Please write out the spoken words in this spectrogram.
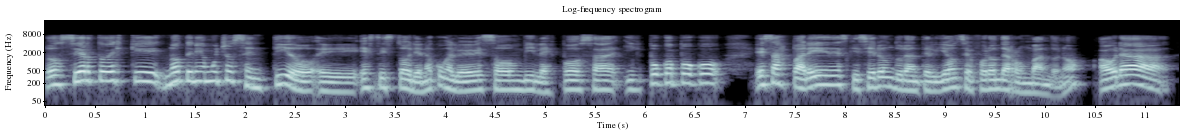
lo cierto es que no tenía mucho sentido eh, esta historia, ¿no? Con el bebé zombie, la esposa, y poco a poco esas paredes que hicieron durante el guion se fueron derrumbando, ¿no? Ahora,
